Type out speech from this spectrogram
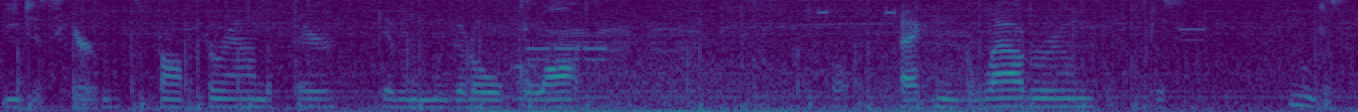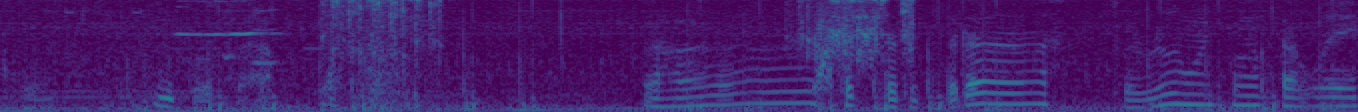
You just hear him stomping around up there, giving him a good old block. Back into the loud room. Just, we'll just close. We'll close that. Uh, da, da, da, da, da. Do I really want to go up that way?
